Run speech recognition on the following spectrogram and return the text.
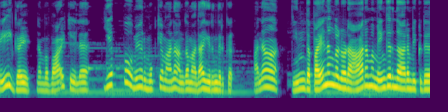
ரயில்கள் நம்ம வாழ்க்கையில எப்பவுமே ஒரு முக்கியமான அங்கமா தான் இருந்திருக்கு. ஆனா இந்த பயணங்களோட ஆரம்பம் எங்க இருந்து ஆரம்பிக்குது?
